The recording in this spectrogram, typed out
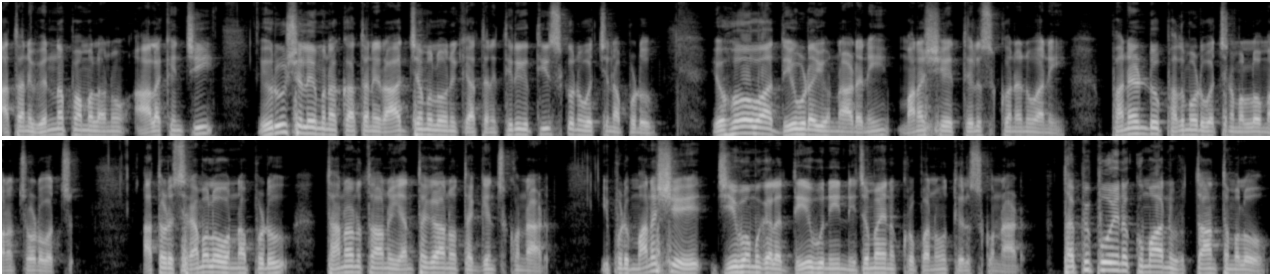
అతని విన్నపములను ఆలకించి ఎరుషలేమునకు అతని రాజ్యములోనికి అతని తిరిగి తీసుకొని వచ్చినప్పుడు యహోవా దేవుడై ఉన్నాడని మనషే తెలుసుకొనను అని పన్నెండు పదమూడు వచనముల్లో మనం చూడవచ్చు. అతడు శ్రమలో ఉన్నప్పుడు తనను తాను ఎంతగానో తగ్గించుకున్నాడు. ఇప్పుడు మనిషి జీవము గల దేవుని నిజమైన కృపను తెలుసుకున్నాడు. తప్పిపోయిన కుమారుని వృత్తాంతములో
